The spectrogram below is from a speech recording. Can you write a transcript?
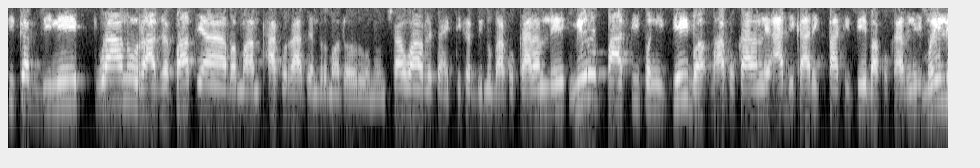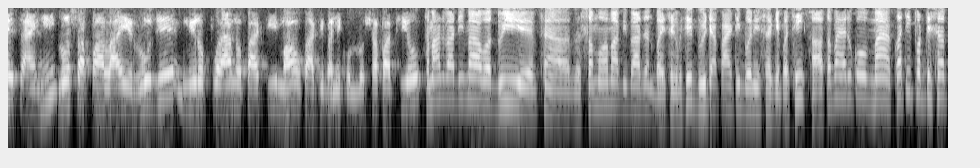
टिकट दिने पुरानो राजपा त्यहाँ अब मान ठाकुर राजेन्द्र मठहरू हुनुहुन्छ उहाँहरूले चाहिँ टिकट दिनु भएको कारणले मेरो पार्टी पनि त्यही भएको कारणले आधिकारिक पार्टी त्यही भएको कारणले मैले चाहिँ लोसपालाई रोजे मेरो पुरानो पार्टी माओ पार्टी भनेको लोसपा थियो। समाजवादीमा अब दुई समूहमा विभाजन भइसकेपछि दुईटा पार्टी बनिसकेपछि तपाईँहरूकोमा कति प्रतिशत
